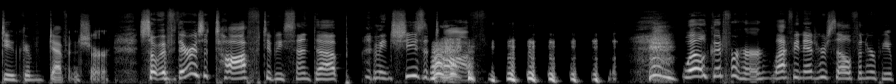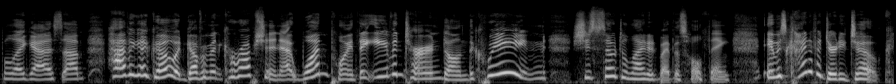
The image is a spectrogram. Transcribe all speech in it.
Duke of Devonshire. So if there is a toff to be sent up, I mean, she's a toff. well, good for her, laughing at herself and her people, I guess. Um, having a go at government corruption. At one point, they even turned on the Queen. She's so delighted by this whole thing. It was kind of a dirty joke,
